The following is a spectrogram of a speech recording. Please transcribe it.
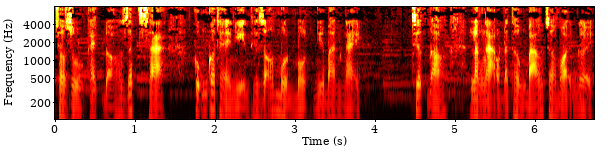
Cho dù cách đó rất xa, cũng có thể nhìn thấy rõ mồn một như ban ngày. Trước đó, Lăng Ngạo đã thông báo cho mọi người,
